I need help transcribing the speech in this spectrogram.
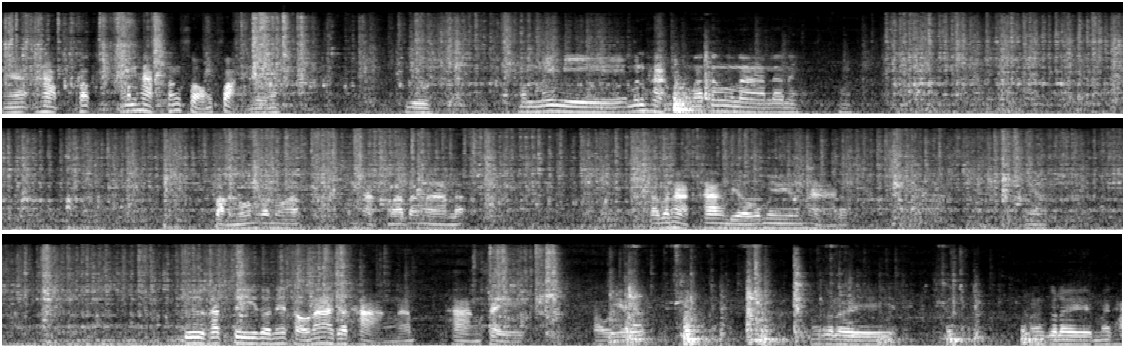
นะฮะหักครับมันหักทั้งสองฝั่งเลยนะดูมันไม่มีมันหักมาตั้งนานแล้วเนี่ยฝั่งโน้นก็นะครับ มันหักมาตั้งนานแล้ว ถ้ามันหักข้างเดียวก็ไม่มีปัญหาหรอกเนี่ย คือคัตซีตัวนี้เขาน่าจะถางนะครับถางใส่เขาเอวมันก็เลย มันก็เลยไม่ท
